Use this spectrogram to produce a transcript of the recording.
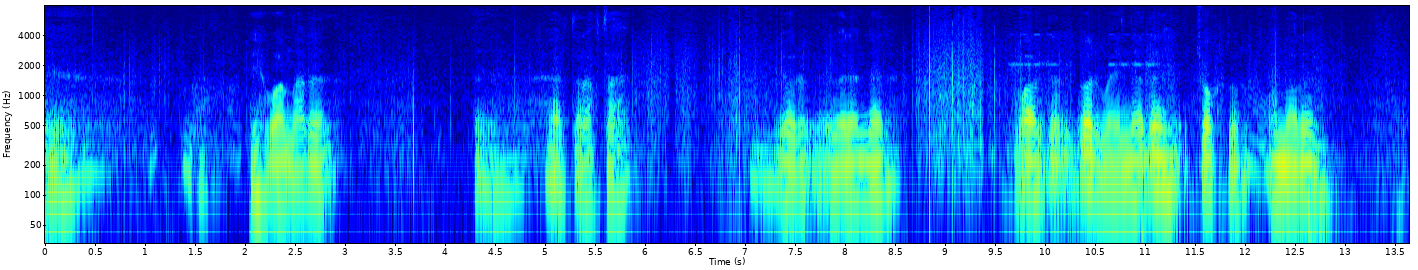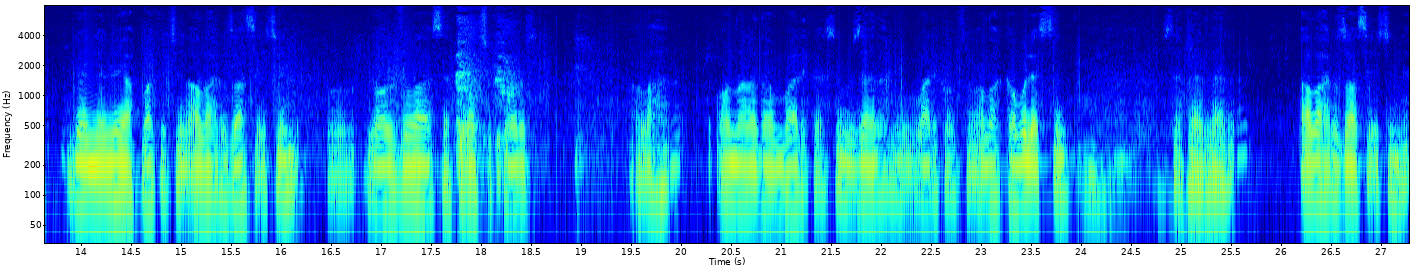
e, ihvanları e, her tarafta gör, görenler vardır. Görmeyenler de çoktur. Onların gönlünü yapmak için, Allah rızası için yolculuğa, sefere çıkıyoruz. Allah onlara da mübarek etsin, bize de mübarek olsun. Allah kabul etsin. Seferler Allah rızası için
